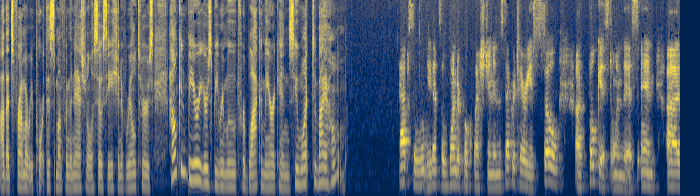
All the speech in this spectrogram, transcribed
Uh, that's from a report this month from the National Association of Realtors. How can barriers be removed for black Americans who want to buy a home? Absolutely. That's a wonderful question. And the secretary is so uh, focused on this. And, uh,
